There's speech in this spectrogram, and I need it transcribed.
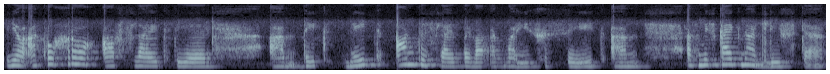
Ja, ek wil graag afsluit deur um dit net aan te sluit by wat Marie gesê het. Um as mens kyk na liefde,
